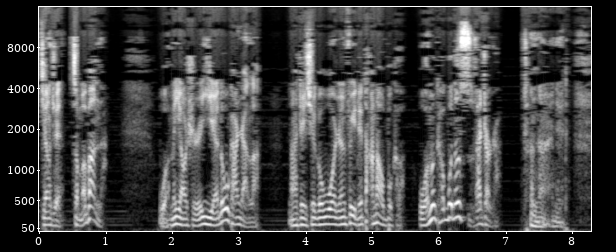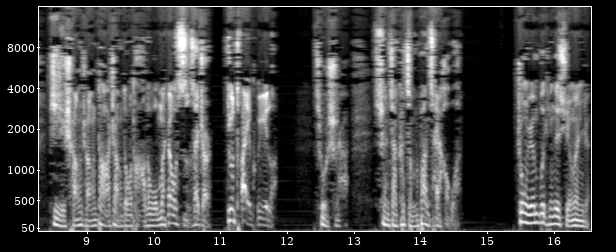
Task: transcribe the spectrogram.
将军怎么办呢？我们要是也都感染了，那这些个倭人非得大闹不可，我们可不能死在这儿啊！他奶奶的，一场场大仗都打了，我们还要死在这儿，就太亏了。就是啊，现在可怎么办才好啊？众人不停的询问着。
